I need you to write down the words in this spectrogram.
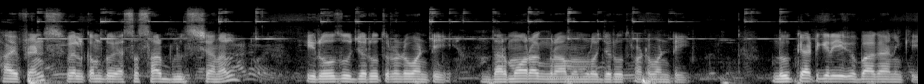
Hi friends welcome to SSR bulls channel. ఈరోజు జరుగుతున్నటువంటి ధర్మవరం గ్రామంలో జరుగుతున్నటువంటి న్యూ కేటగిరీ విభాగానికి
